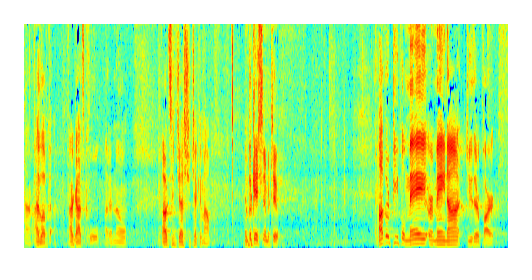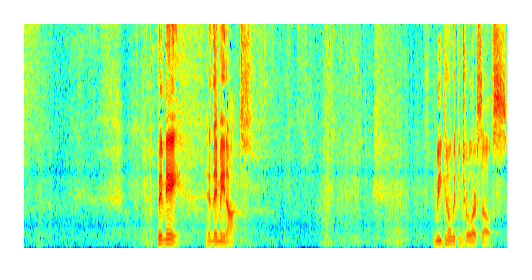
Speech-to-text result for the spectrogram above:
I love God. Our God's cool. I don't know. I would suggest you check him out. Implication number two other people may or may not do their part. They may, and they may not. We can only control ourselves,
